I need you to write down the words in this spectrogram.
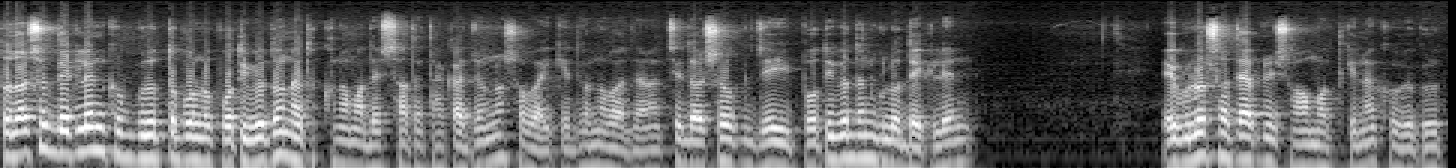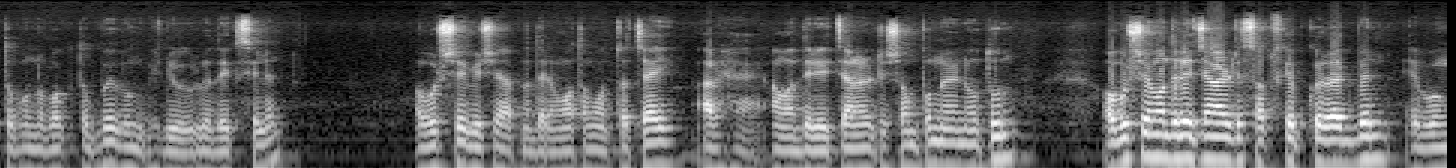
তো দর্শক, দেখলেন খুব গুরুত্বপূর্ণ প্রতিবেদন এতক্ষণ আমাদের সাথে থাকার জন্য সবাইকে ধন্যবাদ জানাচ্ছি। দর্শক, যেই প্রতিবেদনগুলো দেখলেন, এগুলোর সাথে আপনি সহমত কিনা খুবই গুরুত্বপূর্ণ বক্তব্য এবং ভিডিওগুলো দেখছিলেন। অবশ্যই বিষয়ে আপনাদের মতামতটা চাই। আর হ্যাঁ আমাদের এই চ্যানেলটি সম্পূর্ণ নতুন, অবশ্যই আমাদের এই চ্যানেলটি সাবস্ক্রাইব করে রাখবেন এবং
